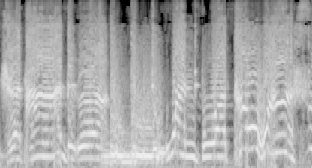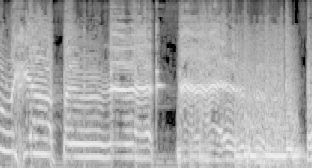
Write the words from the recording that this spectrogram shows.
这打得万朵桃花四下奔。东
